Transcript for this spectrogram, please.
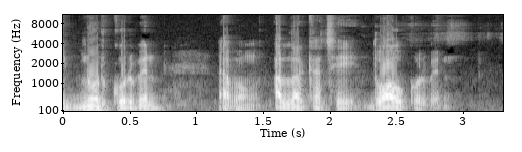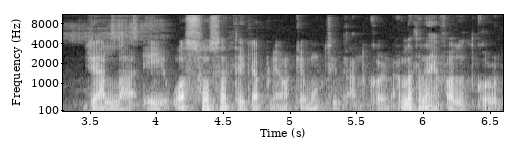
ইগনোর করবেন এবং আল্লাহর কাছে দোয়াও করবেন যে, আল্লাহ, এই অস্বসা থেকে আপনি আমাকে মুক্তি দান করেন। আল্লাহ তালা হেফাজত করুন।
